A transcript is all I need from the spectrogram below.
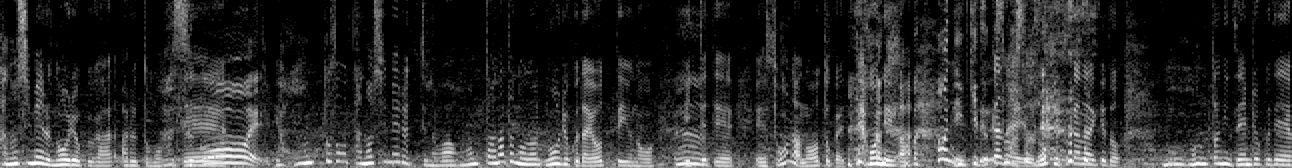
楽しめる能力があると思っててすごい。いや本当その楽しめるっていうのは本当あなたの能力だよっていうのを言ってて、えそうなの？とか言って本人は 本人気づかないよね。そうそうそう気づかないけどもう本当に全力で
